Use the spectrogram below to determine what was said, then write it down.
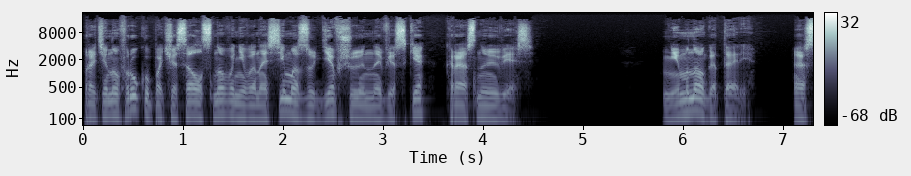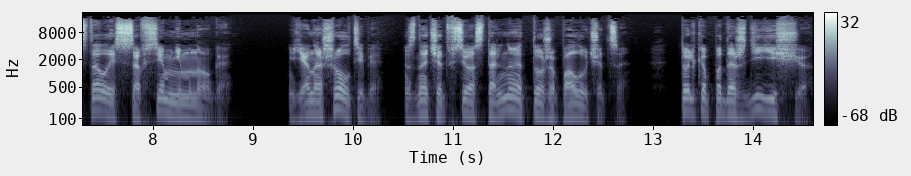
Протянув руку, почесал снова невыносимо зудевшую на виске красную вязь. «Немного, Тари. Осталось совсем немного. Я нашел тебя, значит, все остальное тоже получится. Только подожди еще».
